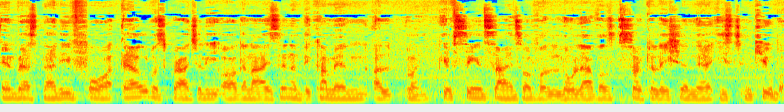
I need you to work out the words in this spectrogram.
Invest 94L was gradually organizing and becoming, a, we've seen signs of a low-level circulation near eastern Cuba.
